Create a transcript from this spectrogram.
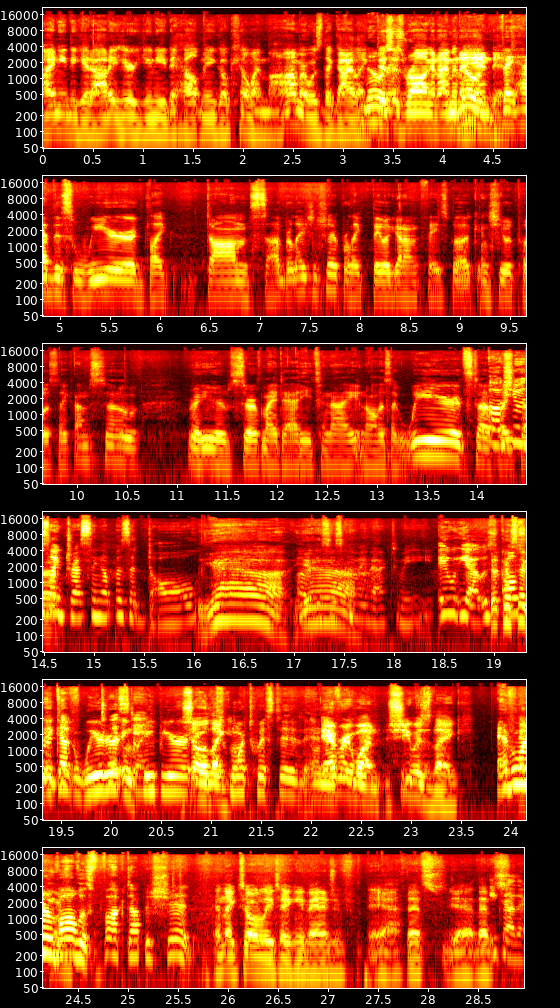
I need to get out of here. You need to help me go kill my mom, or was the guy like, No, this they- is wrong and I'm gonna no, end it? they had this weird like dom sub relationship where like they would get on Facebook and she would post like I'm so ready to serve my daddy tonight and all this like weird stuff. Oh, like she was that. like dressing up as a doll. yeah, Oh, this is coming back to me. It, yeah, it was. Like I all said, it got of weirder and creepier. So, and like, more twisted and Everyone, she was like, everyone everyone- involved was fucked up as shit. and like totally taking advantage of. Yeah, that's yeah, that's Each other.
